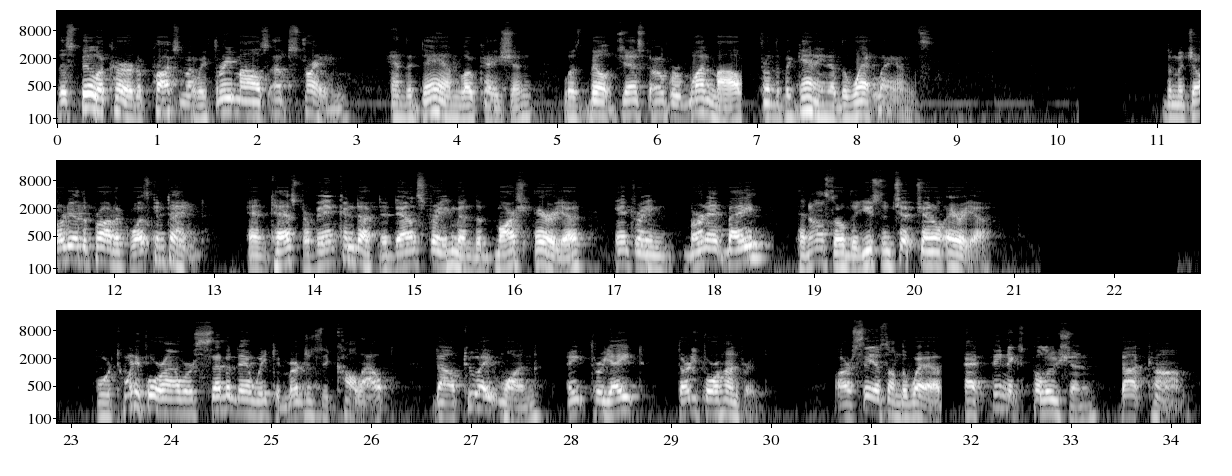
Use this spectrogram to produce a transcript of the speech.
The spill occurred approximately three miles upstream, and the dam location was built just over one mile from the beginning of the wetlands. The majority of the product was contained, and tests are being conducted downstream in the marsh area entering Burnet Bay and also the Houston Ship Channel area. For 24 hours, 7 day a week emergency call out, dial 281 838 3400 or see us on the web at phoenixpollution.com.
